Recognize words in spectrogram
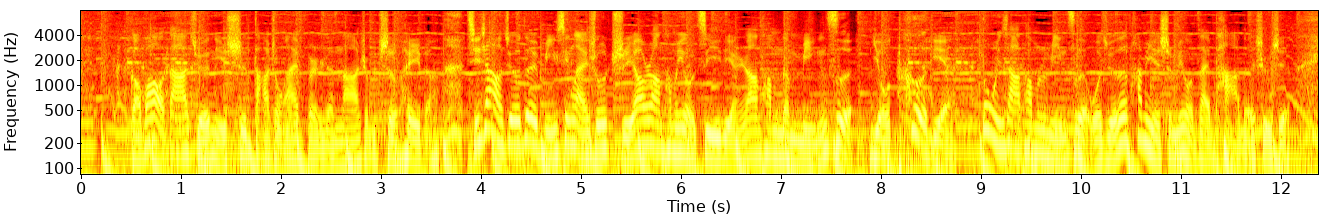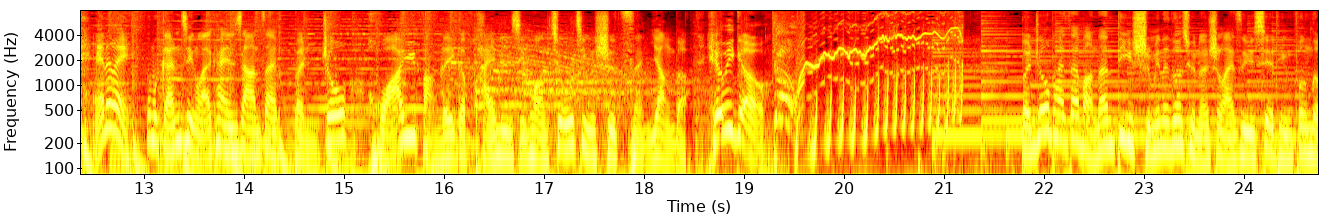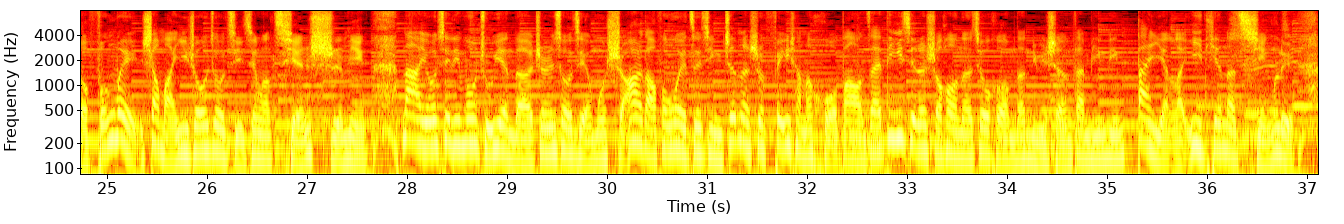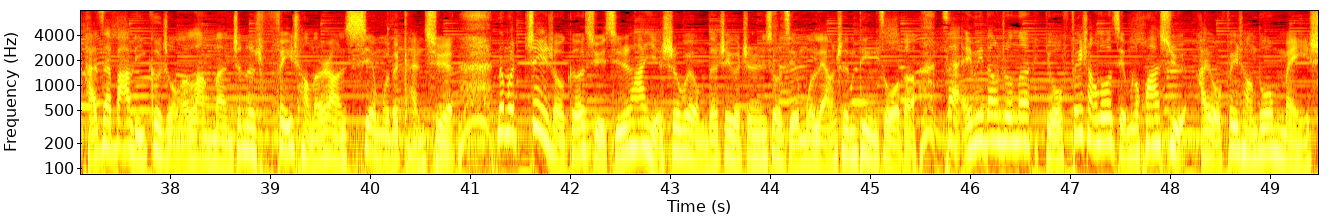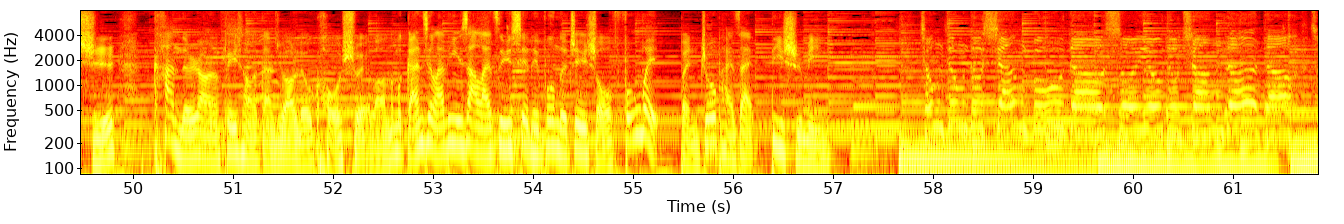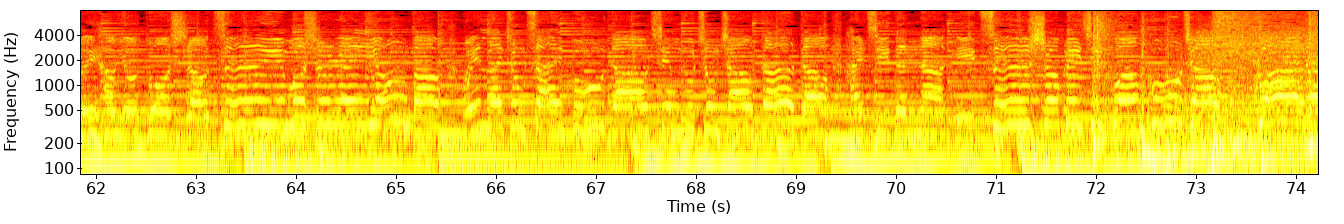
搞不好大家觉得你是大众爱本人呐，什么之类的。其实我觉得对明星来说，只要让他们有记忆点，让他们的名字有特点，动问一下他们的名字，我觉得他们也是没有在怕的，是不是？Anyway，那么赶紧来看一下在本周华语榜的一个排名情况究竟是怎样的。Here we go。本周排在榜单第十名的歌曲呢，是来自于谢霆锋的《风味》，上榜一周就挤进了前十名。那由谢霆锋主演的真人秀节目《十二道风味》最近真的是非常的火爆。在第一季的时候呢，就和我们的女神范冰冰扮演了一天的情侣，还在巴黎各种的浪漫，真的是非常的让人羡慕的感觉。那么这首歌曲其实它也是为我们的这个真人秀节目量身定做的，在 MV 当中呢，有非常多节目的花絮，还有非常多美食，看得让人非常的感觉要。流口水了，那么赶紧来听一下来自于谢霆锋的这首《风味》，本周排在第十名。通通都想不到，所有都尝得到，最好有多少次与陌生人拥抱？未来中猜不到，前路中找得到。还记得那一次手背金光普照，花的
